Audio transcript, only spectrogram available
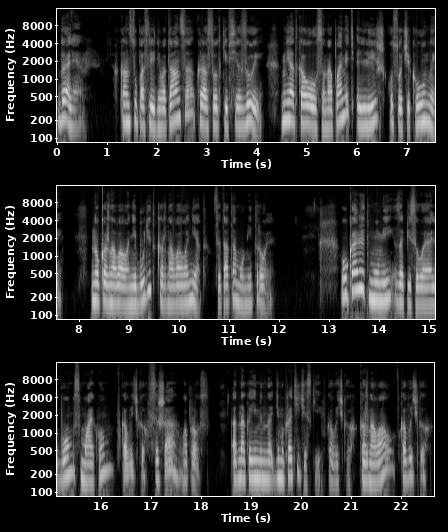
Далее. К концу последнего танца красотки все злы. Мне откололся на память лишь кусочек луны. Но карнавала не будет, карнавала нет. Цитата «Мумий тролль». Лукавит мумий, записывая альбом с Майклом, в кавычках, в США, вопрос. Однако именно демократический, в кавычках, карнавал, в кавычках,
